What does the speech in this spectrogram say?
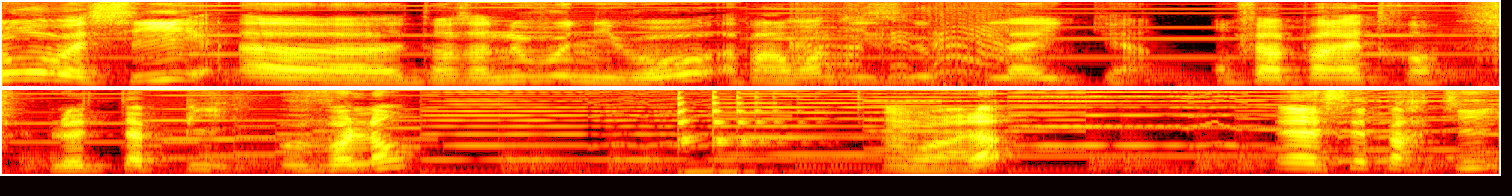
Nous revoici euh, dans un nouveau niveau. Apparemment, this look like... On fait apparaître le tapis volant. Voilà. Et c'est parti,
